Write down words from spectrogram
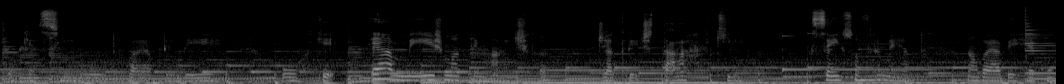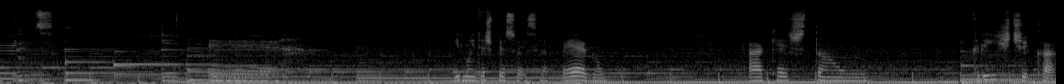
porque assim o outro vai aprender, porque é a mesma temática de acreditar que sem sofrimento não vai haver recompensa. É... E muitas pessoas se apegam à questão crística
